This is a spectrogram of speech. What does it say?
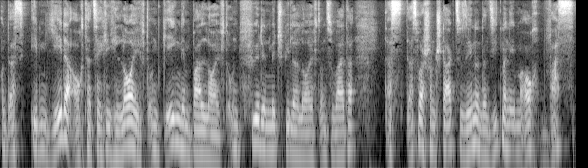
und dass eben jeder auch tatsächlich läuft und gegen den Ball läuft und für den Mitspieler läuft und so weiter. Das, das war schon stark zu sehen und dann sieht man eben auch, was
